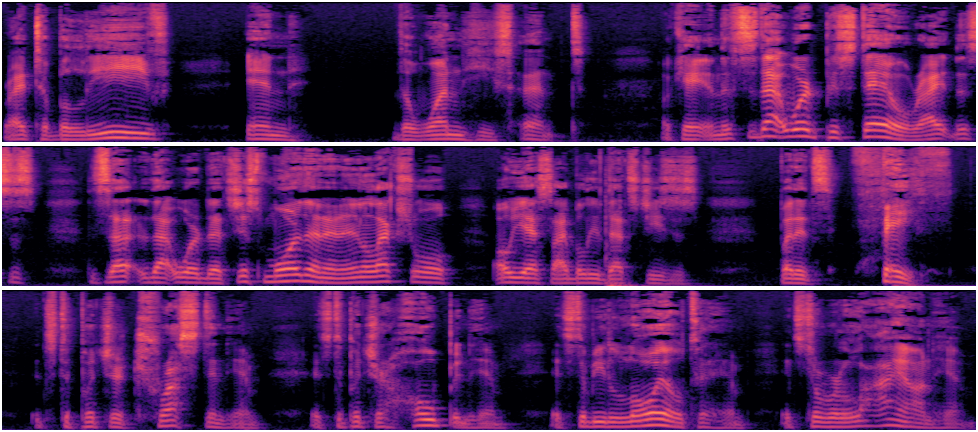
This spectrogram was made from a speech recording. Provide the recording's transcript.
right? To believe in the one he sent. Okay, and this is that word pisteo, right? This is this is that, that word that's just more than an intellectual, oh yes, I believe that's Jesus. But it's faith. It's to put your trust in him. It's to put your hope in him. It's to be loyal to him. It's to rely on him.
